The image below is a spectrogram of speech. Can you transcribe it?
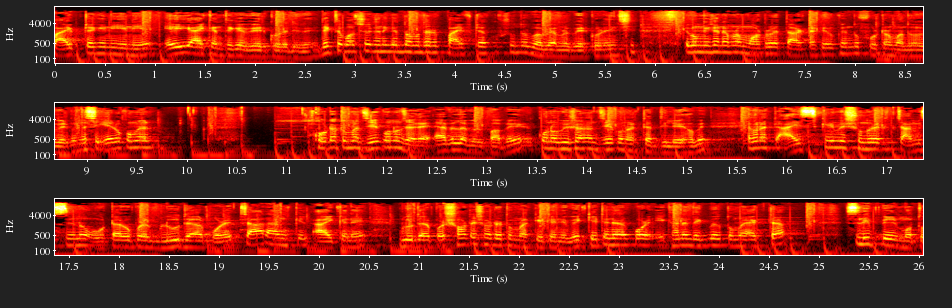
পাইপটাকে নিয়ে নিয়ে এই আইকন থেকে বের করে দিবে। দেখতে পাচ্ছ এখানে কিন্তু আমাদের পাইপটা খুব সুন্দরভাবে আমরা বের করে নিচ্ছি এবং এখানে আমরা মোটরের তারটাকেও কিন্তু ফুটোর মাধ্যমে বের করে নিচ্ছি। এরকমের কোটা তোমরা যে কোনো জায়গায় অ্যাভেলেবেল পাবে। কোনো বিষয় না যে কোনো একটা দিলেই হবে। এখন একটা আইসক্রিমের সুন্দর একটা চামিচ নিয়ে নাও, ওটার উপরে গ্লু দেওয়ার পরে চার আঙ্কেল আইকেনে গ্লু দেওয়ার পর শর্টে শর্টে তোমরা কেটে নেবে। কেটে নেওয়ার পর এখানে দেখবে তোমরা একটা স্লিপের মতো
